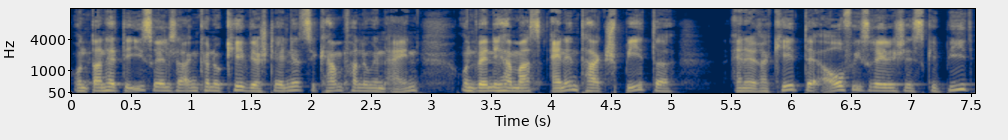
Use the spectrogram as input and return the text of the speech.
Und dann hätte Israel sagen können, okay, wir stellen jetzt die Kampfhandlungen ein. Und wenn die Hamas einen Tag später eine Rakete auf israelisches Gebiet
